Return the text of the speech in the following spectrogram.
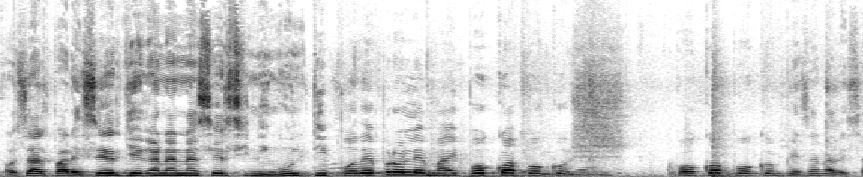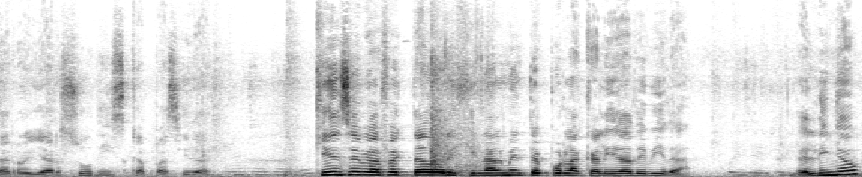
O sea, al parecer llegan a nacer sin ningún tipo de problema y poco a poco, shh, poco a poco empiezan a desarrollar su discapacidad. ¿Quién se ve afectado originalmente por la calidad de vida? ¿El niño?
